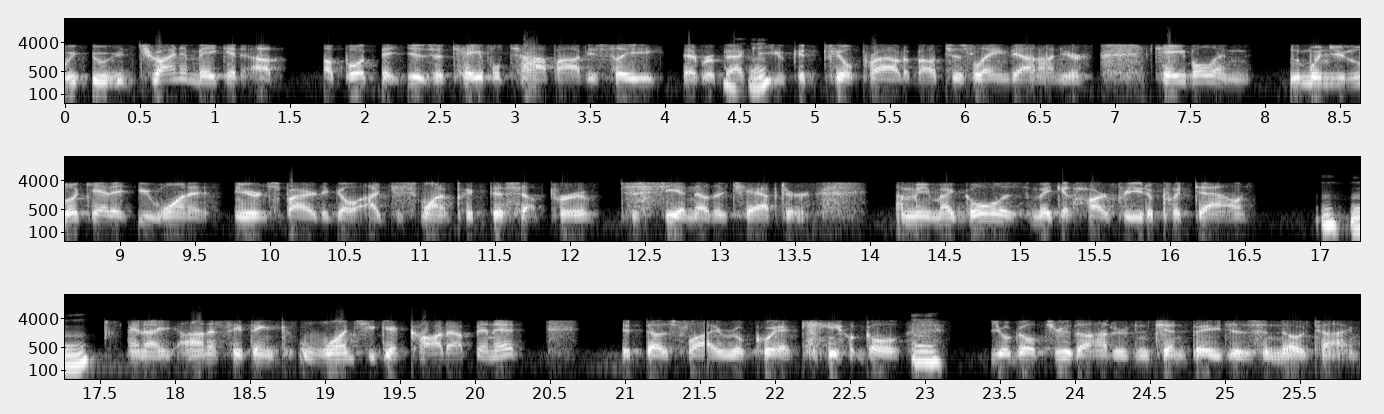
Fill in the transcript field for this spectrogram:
we, we're trying to make it a a book that is a tabletop, obviously, that Rebecca mm-hmm. you could feel proud about just laying down on your table. And when you look at it, you want it, you're inspired to go, I just want to pick this up for to see another chapter. I mean, my goal is to make it hard for you to put down. Mm-hmm. And I honestly think once you get caught up in it, it does fly real quick. you'll go, mm. you'll go through the 110 pages in no time.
